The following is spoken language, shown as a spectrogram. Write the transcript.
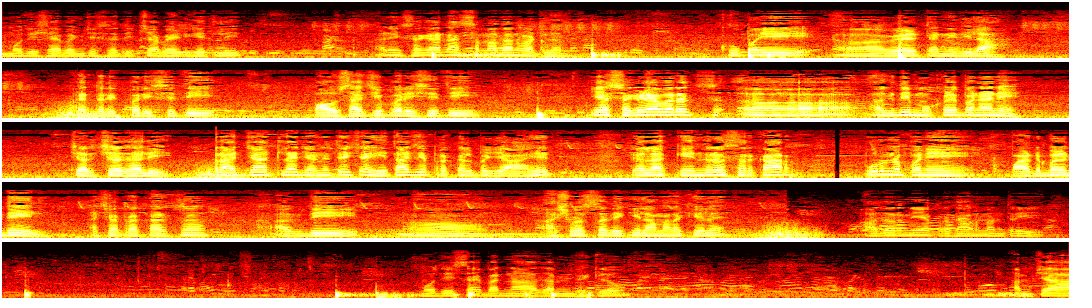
मोदी साहेबांची सदिच्छा भेट घेतली आणि सगळ्यांना समाधान वाटलं. खूपही वेळ त्यांनी दिला. एकंदरीत परिस्थिती पावसाची परिस्थिती या सगळ्यावरच अगदी मोकळेपणाने चर्चा झाली. राज्यातल्या जनतेच्या हिताचे प्रकल्प जे आहेत त्याला केंद्र सरकार पूर्णपणे पाठबळ देईल अशा प्रकारचं अगदी आश्वस्त देखील आम्हाला केलंय. आदरणीय प्रधानमंत्री मोदी साहेबांना आज आम्ही भेटलो. आमच्या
